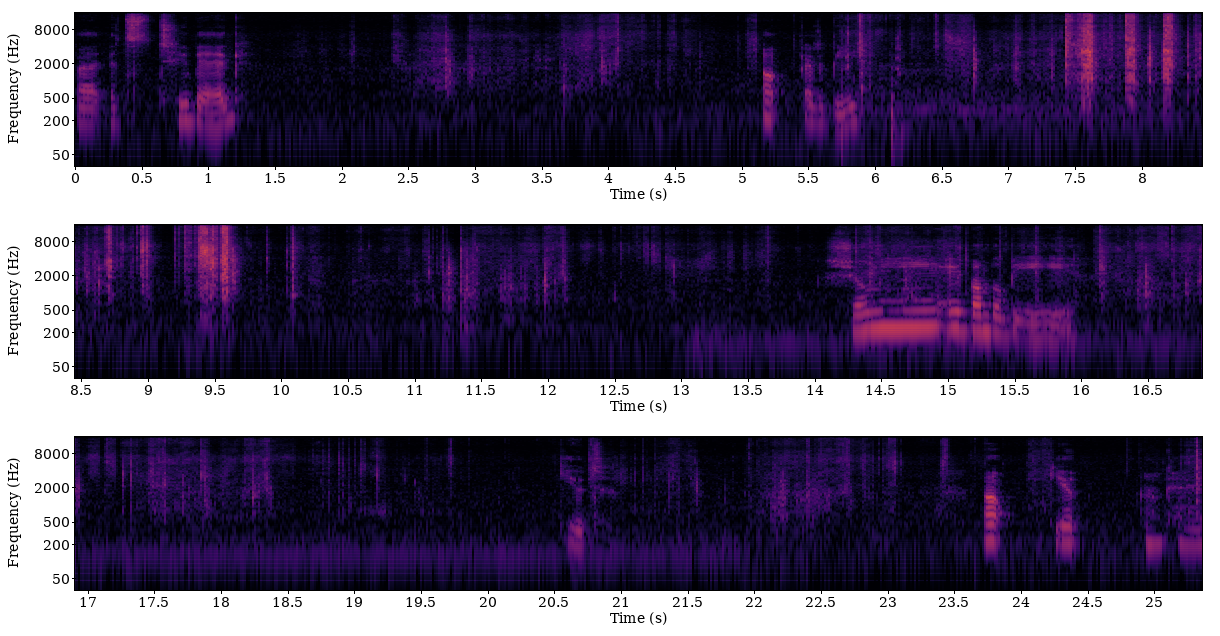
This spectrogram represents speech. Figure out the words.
but it's too big. Oh, there's a bee. Show me a bumblebee. Cute. Oh, cute. Okay.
